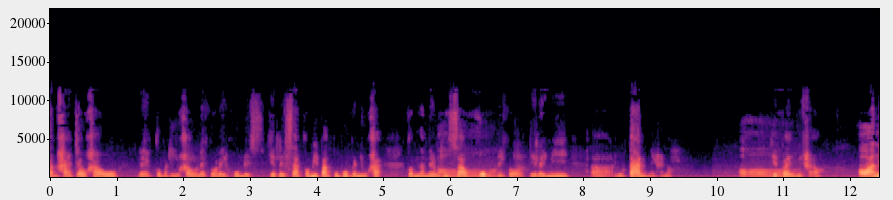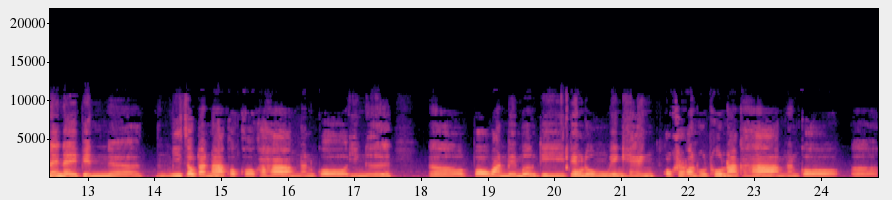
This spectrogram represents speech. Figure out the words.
สังขารเจ้าเขาและกรมดีเขาและก็อะไรโฮมเลยเฮ็ดเลยสร้างก็มีปังกุมโฮมกันอยู่ค่ะก็นั้นในวันที่อ๋อเศร้าหกในก็ตีอะไรมีอ่าลูตันนี่ค่ะเนาะอ๋อ เฮ็ดไว้นี่ค่ะเอาอ๋ออันในในเป็นเอ่อมีเจ้าตาหน้าขอขอค่าห้าอันนั้นก็อีกเนื้อเอ่อปอวันเมเมืองดีเปียงหลงเวียงแหงออกค่ะอ่อนโหโทนาค่าห้าอันนั้นก็เอ่อ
